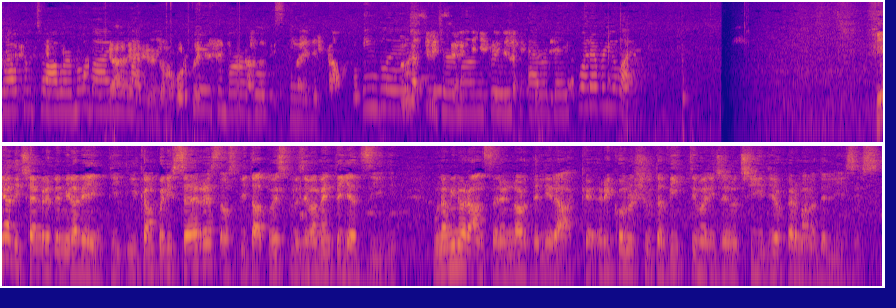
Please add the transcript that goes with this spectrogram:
welcome to our mobile library. Here you can borrow books in English, German, Greek, Arabic, whatever you like. Fino a dicembre 2020 il campo di Serres ha ospitato esclusivamente gli Yazidi, una minoranza nel nord dell'Iraq riconosciuta vittima di genocidio per mano dell'ISIS.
